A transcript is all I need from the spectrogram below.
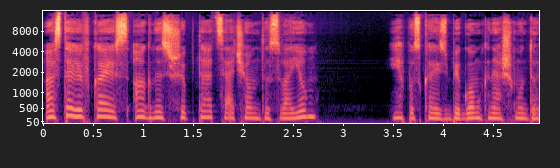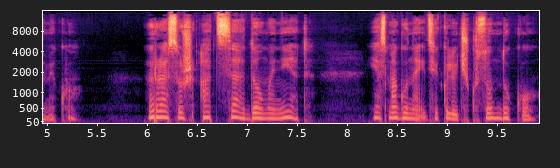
Оставив Кая с Агнес шептаться о чем-то своем, я пускаюсь бегом к нашему домику. Раз уж отца дома нет, я смогу найти ключ к сундуку.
